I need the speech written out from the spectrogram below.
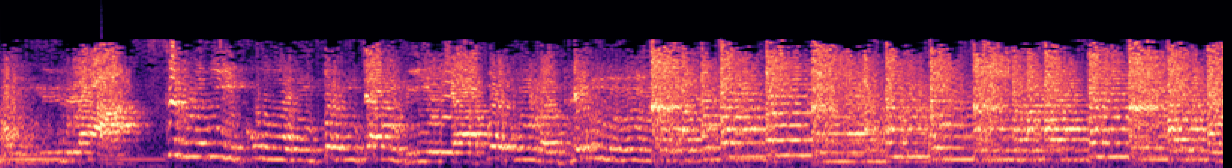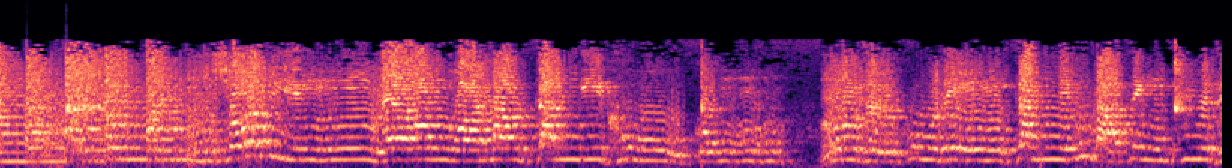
梦与啊，生意公东江地了风了平。你晓得了我那咱的苦功，我是古人咱明大真知人。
